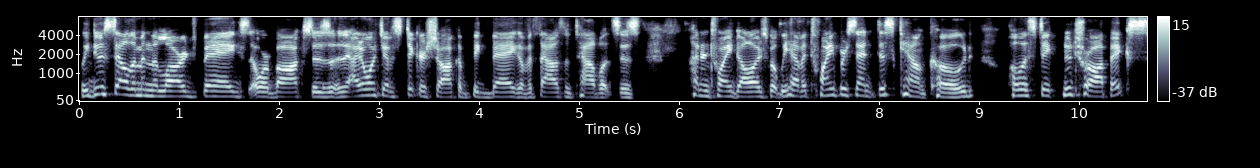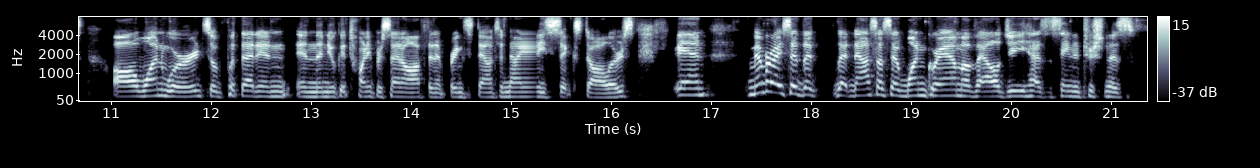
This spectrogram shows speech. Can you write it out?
We do sell them in the large bags or boxes. I don't want you to have sticker shock. A big bag of a thousand tablets is $120, but we have a 20% discount code, Holistic Nootropics, all one word. So put that in, and then you'll get 20% off, and it brings it down to $96. And remember, I said that, that NASA said one gram of algae has the same nutrition as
